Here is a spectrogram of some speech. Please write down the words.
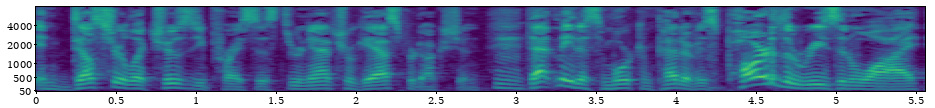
industrial electricity prices through natural gas production, that made us more competitive. It's part of the reason why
